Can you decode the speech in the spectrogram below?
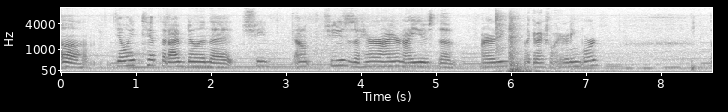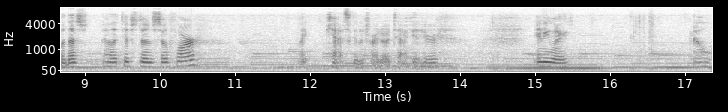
Um, the only tip that I've done that she, I don't, she uses a hair iron. I use the ironing, like an actual ironing board. But that's how the tip's done so far. My cat's gonna try to attack it here. Anyway. Oh.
